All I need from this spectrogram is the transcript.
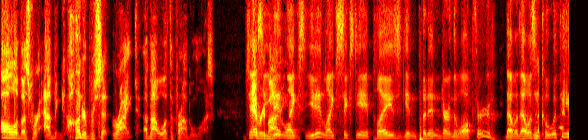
all of us were 100% right about what the problem was JC, Everybody. you didn't like you didn't like 68 plays getting put in during the walkthrough. That that wasn't cool with you.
